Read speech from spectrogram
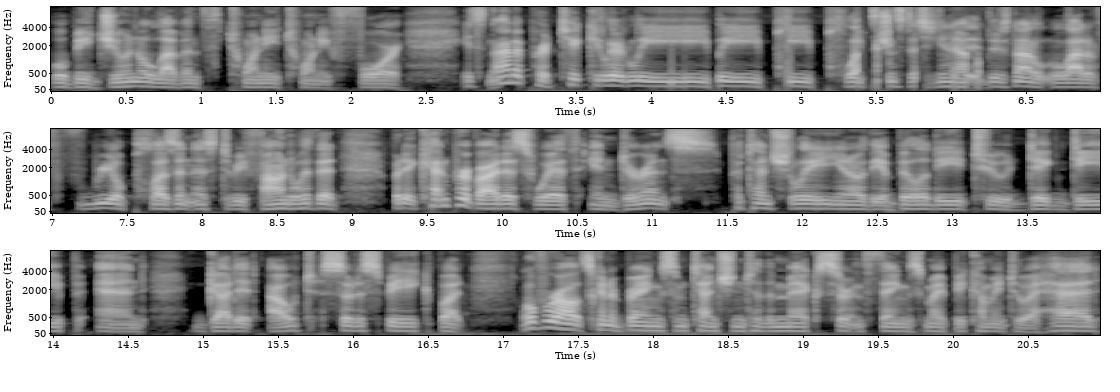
will be June 11th, 2024. It's not a particularly ple- ple- pleasant, you know, there's not a lot of real pleasantness to be found with it, but it can provide us with endurance, potentially, you know, the ability to dig deep and gut it out, so to speak. But overall, it's going to bring some tension to the mix. Certain things might be coming to a head,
